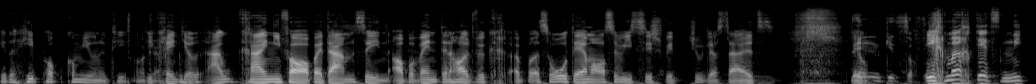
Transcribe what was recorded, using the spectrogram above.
bei der Hip-Hop-Community. Die Okay. kennt ja auch keine Farbe in dem Sinn, aber wenn dann halt wirklich so dermaßen weiß ist wie Julia Stiles. Ja. Dann gibt es doch. Ich möchte jetzt nicht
